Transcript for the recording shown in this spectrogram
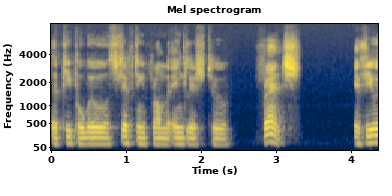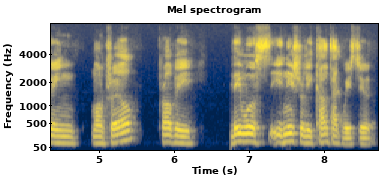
the people will shifting from the English to French. If you're in Montreal, probably they will initially contact with you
